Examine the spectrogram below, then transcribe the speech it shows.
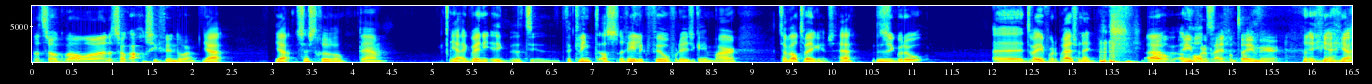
dat zou ik wel eh, dat zou ik agressief vinden hoor. Ja, ja 60 euro. Damn. Ja, ik weet niet... Ik, het, het klinkt als redelijk veel voor deze game, maar het zijn wel twee games, hè? Dus ik bedoel... eh, twee voor de prijs van één. Nou, één voor de prijs van twee meer. ja, ja.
